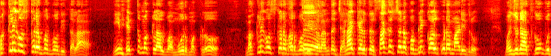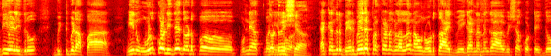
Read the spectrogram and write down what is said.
ಮಕ್ಕಳಿಗೋಸ್ಕರ ಬರ್ಬೋದಿತ್ತಲ್ಲ? ನೀನ್ ಹೆತ್ತು ಮಕ್ಕಳಲ್ವಾ ಮೂರ್ ಮಕ್ಕಳು ಮಕ್ಕಳಿಗೋಸ್ಕರ ಬರ್ಬೋದಿತ್ತಲ್ಲ ಅಂತ ಜನ ಕೇಳ್ತಾರೆ. ಸಾಕಷ್ಟು ಜನ ಪಬ್ಲಿಕ್ ಕಾಲ್ ಕೂಡ ಮಾಡಿದ್ರು. ಮಂಜುನಾಥ್ಗೂ ಬುದ್ಧಿ ಹೇಳಿದ್ರು. ಬಿಟ್ಟು ಬಿಡಪ್ಪ ನೀನು ಉಳ್ಕೊಂಡಿದ್ದೆ ದೊಡ್ಡ ಪುಣ್ಯಾತ್ಮ ದೊಡ್ಡ ವಿಷಯ. ಯಾಕಂದ್ರೆ ಬೇರೆ ಬೇರೆ ಪ್ರಕರಣಗಳೆಲ್ಲ ನಾವು ನೋಡ್ತಾ ಇದ್ವಿ. ಈಗ ನನಗ ವಿಷ ಕೊಟ್ಟಿದ್ದು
